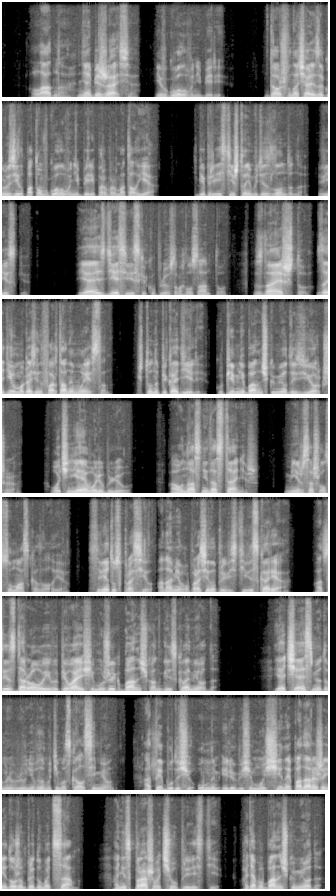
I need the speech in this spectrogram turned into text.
Ладно, не обижайся и в голову не бери. Да уж вначале загрузил, потом в голову не бери, пробормотал я. Тебе привезти что-нибудь из Лондона? Виски. Я и здесь виски куплю, смахнулся Антон. Знаешь что, зайди в магазин Фортан и Мейсон, что на Пикадилли. Купи мне баночку меда из Йоркшира. Очень я его люблю. А у нас не достанешь. Мир сошел с ума, сказал я. Свету спросил, она меня попросила привезти вискаря. А ты здоровый и выпивающий мужик баночку английского меда. Я чай с медом люблю, невозмутимо сказал Семен. А ты, будучи умным и любящим мужчиной, подарок же не должен придумать сам, а не спрашивать, чего привезти. Хотя бы баночку меда.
